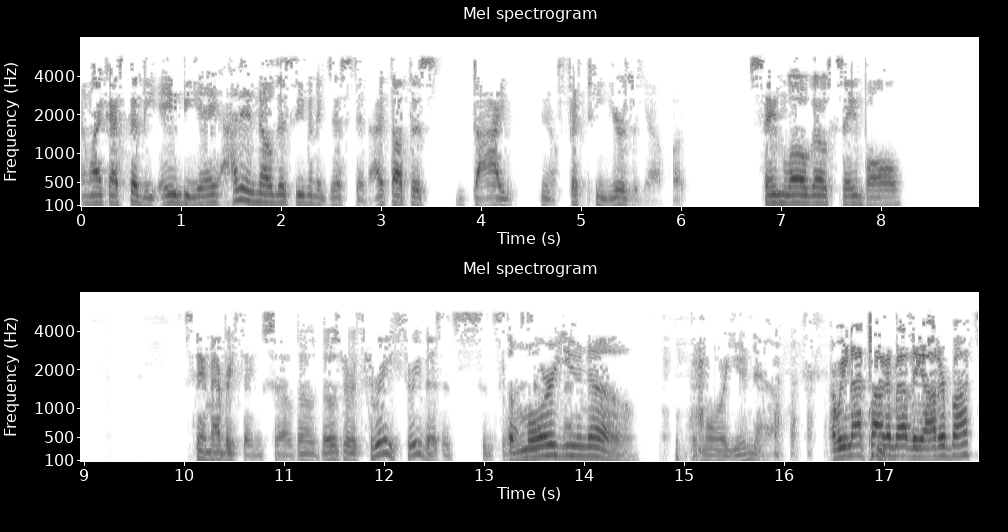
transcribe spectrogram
and like I said, the ABA, I didn't know this even existed. I thought this died, you know, 15 years ago. But same logo, same ball, same everything. So those, those were three three visits since the, the more you know. The more you know. Are we not talking about the Otterbots?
